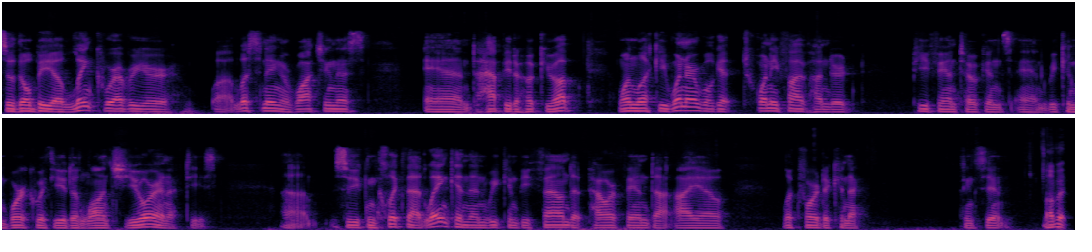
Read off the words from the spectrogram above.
So there'll be a link wherever you're uh, listening or watching this, and happy to hook you up. One lucky winner will get 2,500 PFAN tokens, and we can work with you to launch your NFTs. Um, so you can click that link, and then we can be found at powerfan.io. Look forward to connecting soon. Love it.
